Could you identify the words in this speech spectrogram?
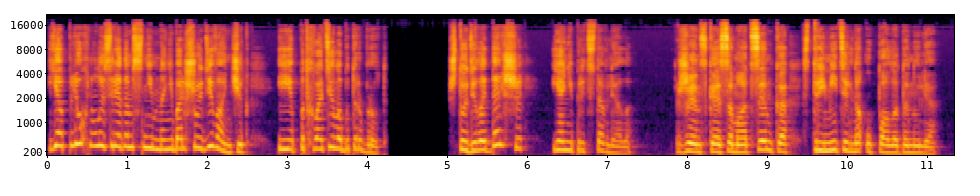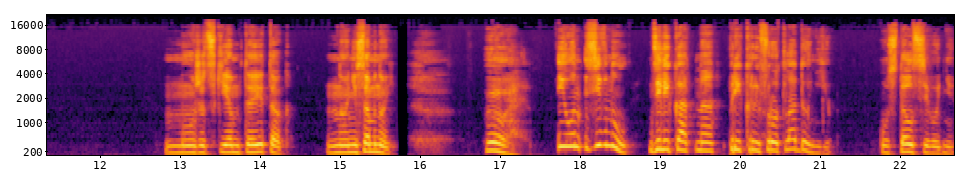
я плюхнулась рядом с ним на небольшой диванчик и подхватила бутерброд. Что делать дальше, я не представляла. Женская самооценка стремительно упала до нуля. «Может, с кем-то и так, но не со мной». Ох. И он зевнул, деликатно прикрыв рот ладонью. «Устал сегодня.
